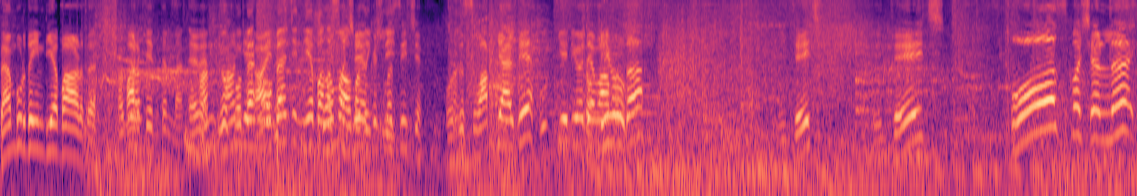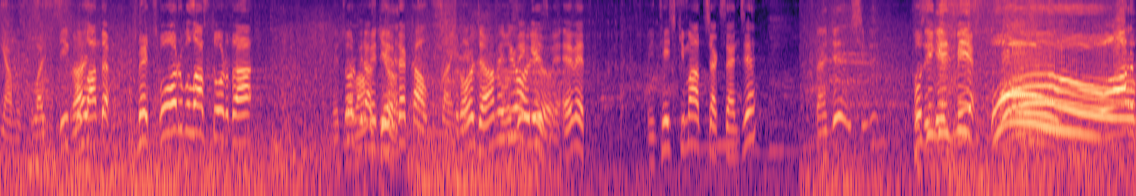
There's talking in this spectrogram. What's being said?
Ben buradayım diye bağırdı. Tabii Fark abi. ettim ben. Evet. Fan- Yok o, ben, o bence niye bana Şu salmadın yakışması için. Orada swap geldi. Hook geliyor Çok devamında. Vintage. Vintage. Oz başarılı. Yalnız Blast'i kullandı. Meteor Blast orada. Meteor Devam biraz ediyor. geride kaldı sanki. Troll devam ediyor, Pozingez ölüyor. mi? Evet. Vintage kime atacak sence? Bence şimdi Pozingez mi? mi? Ooo!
